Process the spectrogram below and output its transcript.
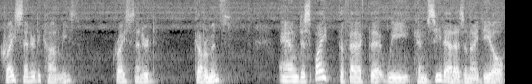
Christ centered economies, Christ centered governments. And despite the fact that we can see that as an ideal,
